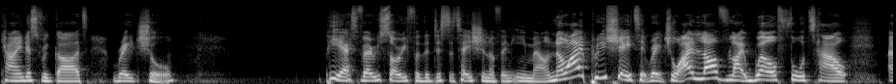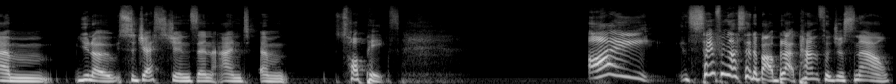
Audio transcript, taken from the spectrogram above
Kindest regards, Rachel. P.S. Very sorry for the dissertation of an email. No, I appreciate it, Rachel. I love like well thought out, um, you know, suggestions and and um topics. I same thing I said about Black Panther just now.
